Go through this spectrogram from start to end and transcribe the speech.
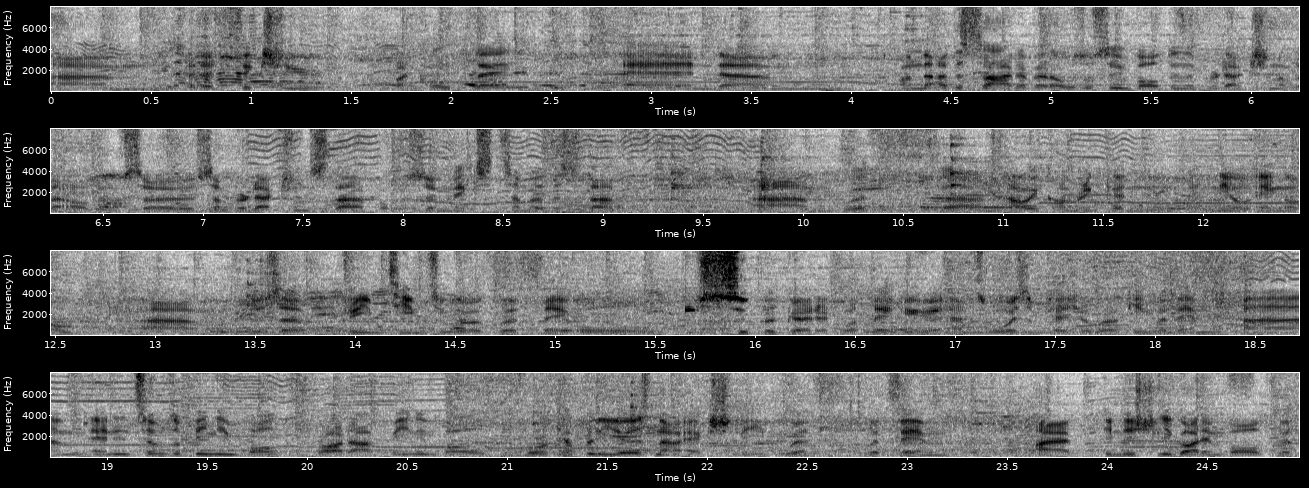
um, I did "Fix You" by Coldplay. And um, on the other side of it, I was also involved in the production of the album. So some production stuff. Also mixed some of the stuff. Um, with um, Howie Comrink and, and Neil Engel, um, who's a dream team to work with. They're all super good at what they do, and it's always a pleasure working with them. Um, and in terms of being involved RADA, I've been involved for a couple of years now, actually, with with them. I initially got involved with,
